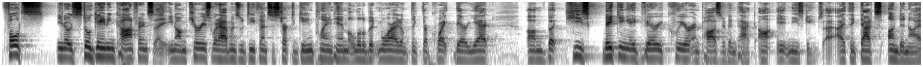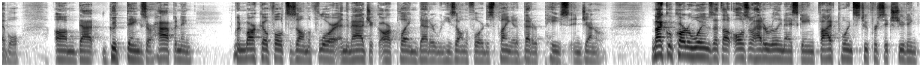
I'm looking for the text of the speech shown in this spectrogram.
Fultz, you know, is still gaining confidence. You know, I'm curious what happens when defenses start to game plan him a little bit more. I don't think they're quite there yet. Um, but he's making a very clear and positive impact on, in these games. I, I think that's undeniable. Um, that good things are happening when Markelle Fultz is on the floor, and the Magic are playing better when he's on the floor, just playing at a better pace in general. Michael Carter Williams, I thought, also had a really nice game. Five points, two for six shooting,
